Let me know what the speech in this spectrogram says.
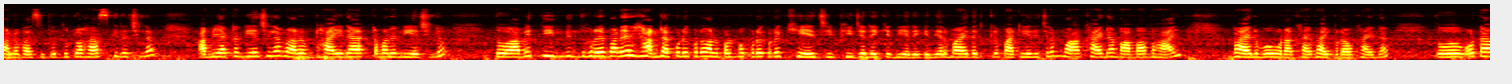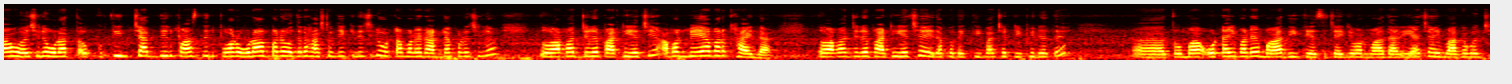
ভালোবাসি, তো দুটো হাঁস কিনেছিলাম। আমি একটা নিয়েছিলাম আর ভাইরা একটা মানে নিয়েছিল। তো আমি তিন দিন ধরে মানে রান্না করে করে, অল্প অল্প করে করে খেয়েছি, ফ্রিজে রেখে দিয়ে রেখে দিয়ে। আর মায়েদেরকে পাঠিয়ে দিয়েছিলাম, মা খায় না, বাবা ভাই, ভাইয়ের বউ ওরা খায়, ভাইপোরাও খায় না। তো ওটা হয়েছিল, ওরা তিন চার দিন, পাঁচ দিন পর ওরা মানে ওদের হাঁসটা যে কিনেছিল, ওটা মানে রান্না করেছিল। তো আমার জন্য পাঠিয়েছে, আমার মেয়ে আবার খায় না। তো আমার জন্য পাঠিয়েছে, এই দেখো দেখতেই পাচ্ছ টিফিনেতে তো মা, ওটাই মানে মা দিতে এসেছে, এই যে আমার মা দাঁড়িয়ে আছে, আমি মাকে বলছি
